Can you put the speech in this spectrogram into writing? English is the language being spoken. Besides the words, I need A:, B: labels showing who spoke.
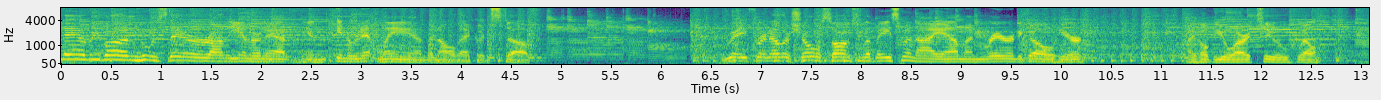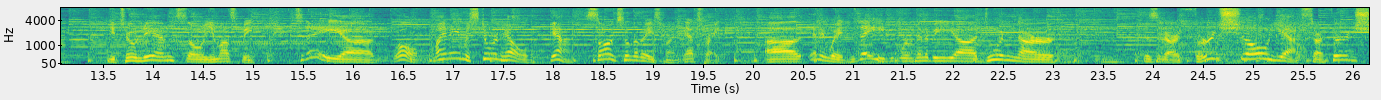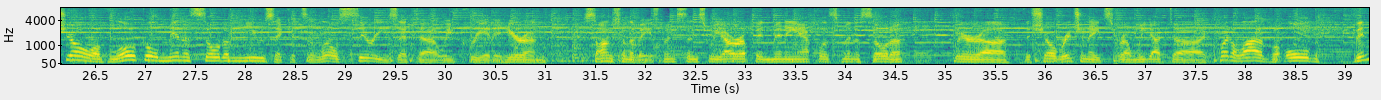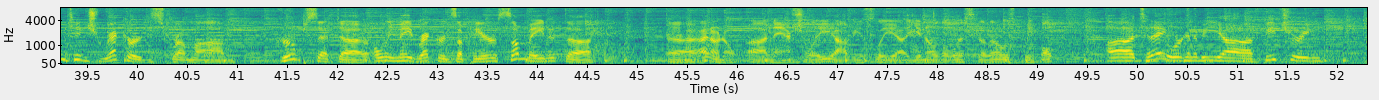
A: And everyone who's there on the internet and internet land and all that good stuff. Ready for another show of Songs in the Basement? I am. I'm raring to go here. I hope you are too. Well, you tuned in, so you must be. Today, uh, well, my name is Stuart Held. Yeah, Songs in the Basement. That's right. Uh, anyway, today we're going to be uh, doing our is it our third show? Yes, our third show of local Minnesota music. It's a little series that uh, we've created here on Songs from the Basement since we are up in Minneapolis, Minnesota, where uh, the show originates from. We got uh, quite a lot of old vintage records from um, groups that uh, only made records up here. Some made it, uh, uh, I don't know, nationally. Obviously, you know the list of those people. today we're going to be featuring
